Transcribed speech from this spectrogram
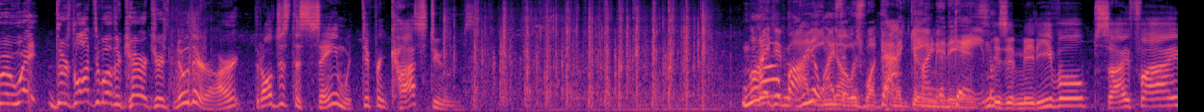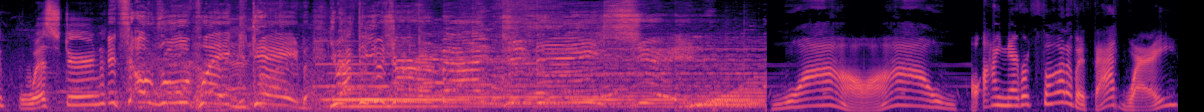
wait, wait, there's lots of other characters. No, there aren't. They're all just the same with different costumes. I didn't Nobody knows it knows was what kind of game it is. game. Is it medieval, sci-fi, western? It's a role-playing game. You have to use your imagination. Wow, wow. I never thought of it that way.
